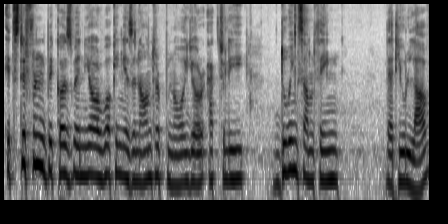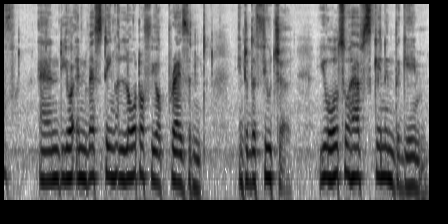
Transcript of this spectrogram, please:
It's different because when you're working as an entrepreneur, you're actually doing something that you love and you're investing a lot of your present into the future. You also have skin in the game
